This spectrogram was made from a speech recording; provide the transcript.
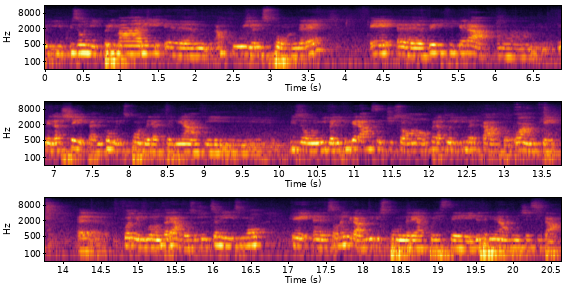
i bisogni primari eh, a cui rispondere e eh, verificherà ehm, nella scelta di come rispondere a determinati bisogni, verificherà se ci sono operatori di mercato o anche eh, forme di volontariato, associazionismo che eh, sono in grado di rispondere a queste determinate necessità,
